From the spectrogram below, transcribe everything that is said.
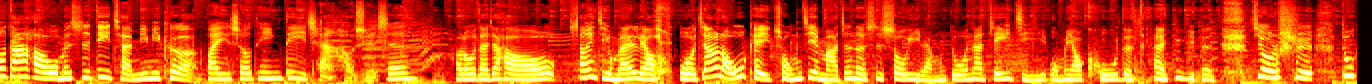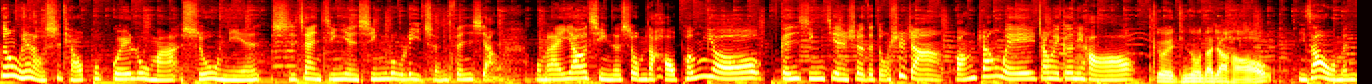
Hello，大家好，我们是地产秘密课，欢迎收听地产好学生。Hello，大家好。上一集我们来聊我家老屋可以重建吗？真的是受益良多。那这一集我们要哭的单元就是都跟韦老师条不归路吗？十五年实战经验心路历程分享。我们来邀请的是我们的好朋友更新建设的董事长黄张维，张维哥你好。各位听众大家好。你知道我们。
